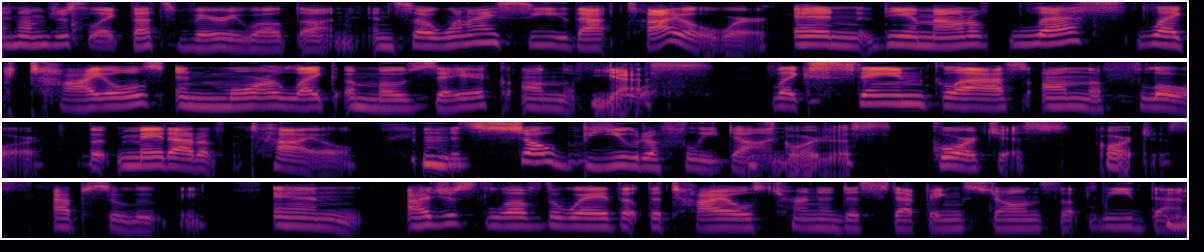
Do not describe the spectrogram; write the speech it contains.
And I'm just like, that's very well done. And so when I see that tile work and the amount of less like tiles and more like a mosaic on the floor Yes. Like stained glass on the floor, but made out of tile. And it's so beautifully done. It's gorgeous. Gorgeous. Gorgeous. Absolutely. And I just love the way that the tiles turn into stepping stones that lead them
